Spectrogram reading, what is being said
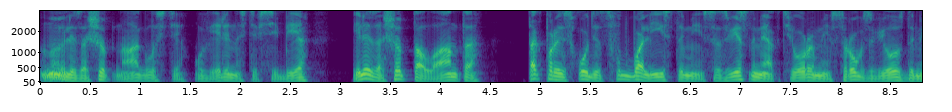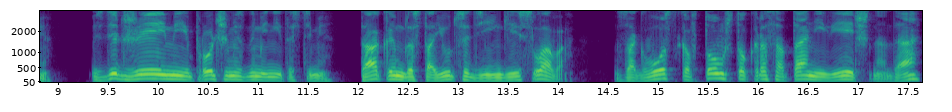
ну или за счет наглости, уверенности в себе, или за счет таланта. Так происходит с футболистами, с известными актерами, с рок-звездами, с диджеями и прочими знаменитостями. Так им достаются деньги и слава. Загвоздка в том, что красота не вечна, да?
